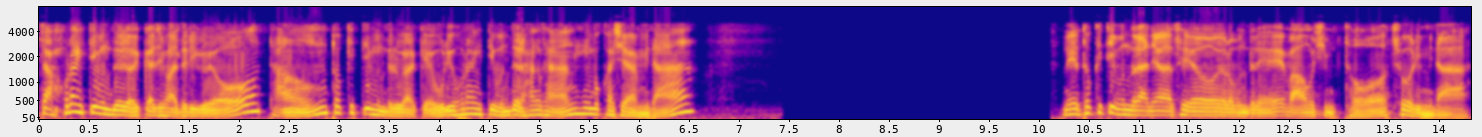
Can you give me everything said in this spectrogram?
자, 호랑이띠 분들 여기까지 봐드리고요. 다음 토끼띠 분들로 갈게요. 우리 호랑이띠 분들 항상 행복하셔야 합니다. 네, 토끼띠 분들 안녕하세요. 여러분들의 마음 쉼터 초월입니다.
